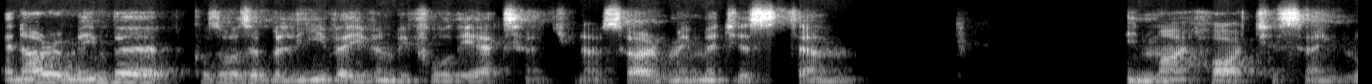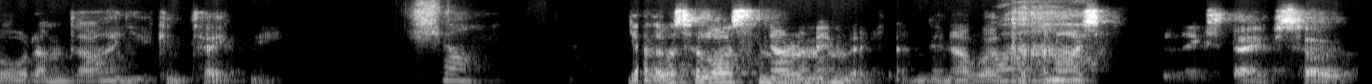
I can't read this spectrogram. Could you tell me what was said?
and I remember because I was a believer even before the accident, you know. So I remember just um, in my heart just saying, "Lord, I'm dying. You can take me." Sure. Yeah, that was the last thing I remembered, and then I woke wow. up and I the next day. So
